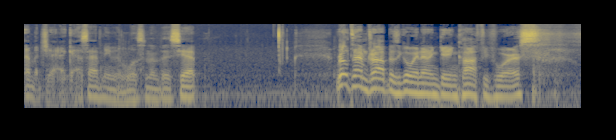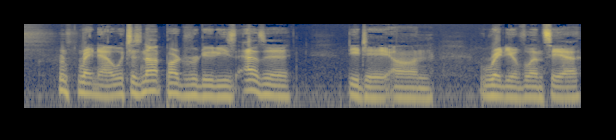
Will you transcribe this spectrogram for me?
I'm a jackass. I haven't even listened to this yet. Real time drop is going out and getting coffee for us right now, which is not part of her duties as a DJ on Radio Valencia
